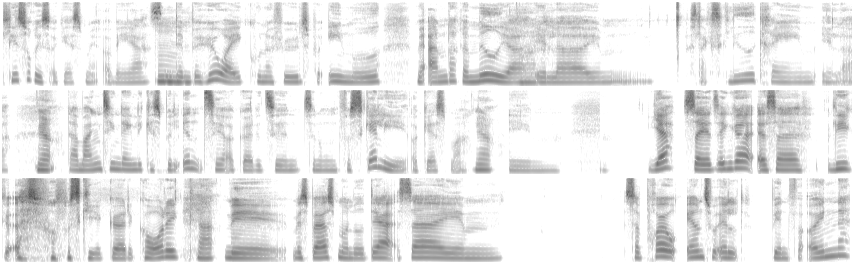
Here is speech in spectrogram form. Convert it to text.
klitorisorgasme at være. Sådan, Mm. Den behøver ikke kun at føles på en måde med andre remedier, Nej. eller øhm, slags glidecreme, eller Ja. der er mange ting, der egentlig kan spille ind til at gøre det til, til nogle forskellige orgasmer. ja. Øhm, ja, så jeg tænker, altså lige også for måske at gøre det kort, ikke? Klar. med, med spørgsmålet der, så, øhm, så prøv eventuelt bind for øjnene.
